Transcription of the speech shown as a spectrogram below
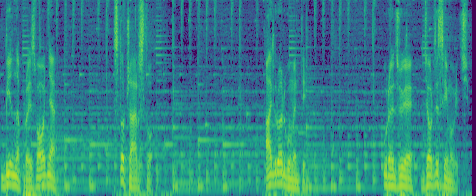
Biljna proizvodnja. Stočarstvo. Agroargumenti. Uređuje Đorđe Simović.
